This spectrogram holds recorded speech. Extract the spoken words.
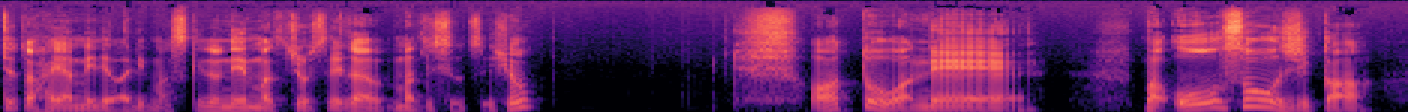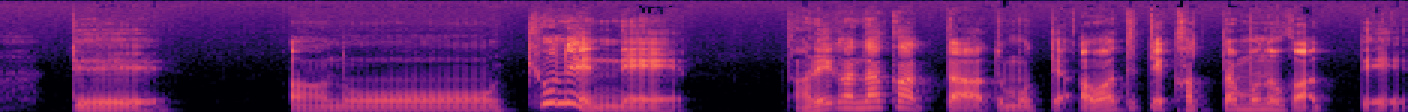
ちょっと早めではありますけど年末調整がまず一つでしょ。あとはねまあ大掃除か。であのー去年ねあれがなかったと思って慌てて買ったものがあって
